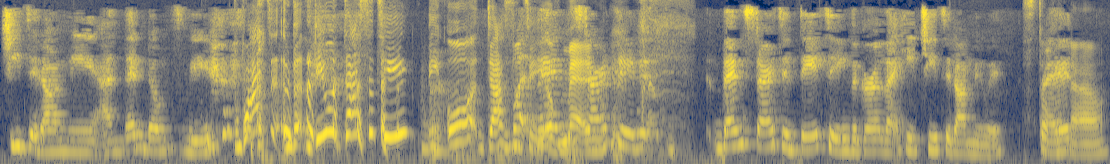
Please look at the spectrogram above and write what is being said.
cheated on me and then dumped me. What? The, the audacity, the audacity of then men. started then started dating the girl that he cheated on me with. Stop right? it now.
